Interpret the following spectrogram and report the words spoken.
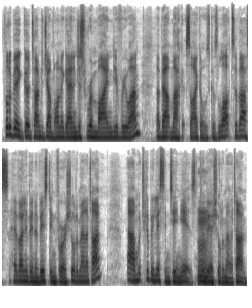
thought it'd be a good time to jump on again and just remind everyone about market cycles because lots of us have only been investing for a short amount of time. Um, which could be less than 10 years, It could be a short amount of time.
